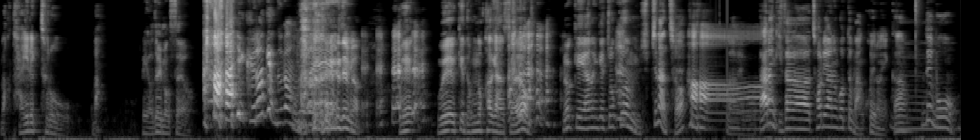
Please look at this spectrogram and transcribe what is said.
막 다이렉트로 막 왜 여덟 명 써요? 아니 그렇게 누가 예를 들면 왜, 왜 이렇게 넉넉하게 안 써요? 그렇게 하는 게 조금 쉽진 않죠. 네, 뭐 다른 기사 처리하는 것도 많고 이러니까. 음. 근데 뭐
